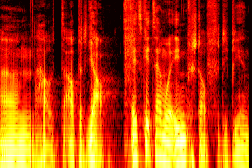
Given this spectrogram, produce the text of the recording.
ähm, halt. Aber ja, jetzt gibt es auch mal Impfstoff für die Bienen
